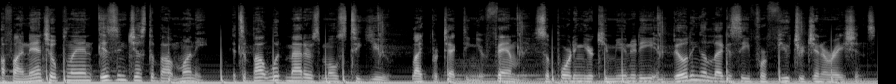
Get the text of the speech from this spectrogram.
A financial plan isn't just about money. It's about what matters most to you, like protecting your family, supporting your community, and building a legacy for future generations.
